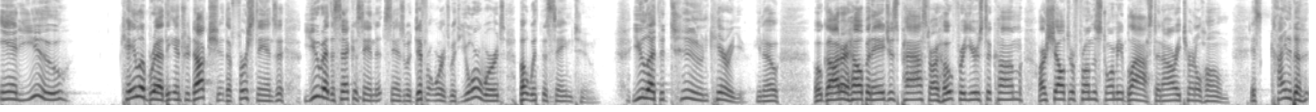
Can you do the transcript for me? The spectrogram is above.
And you, Caleb read the introduction, the first stanza. You read the second stanza with different words, with your words, but with the same tune. You let the tune carry you. You know, O God, our help in ages past, our hope for years to come, our shelter from the stormy blast, and our eternal home. It's kind of the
